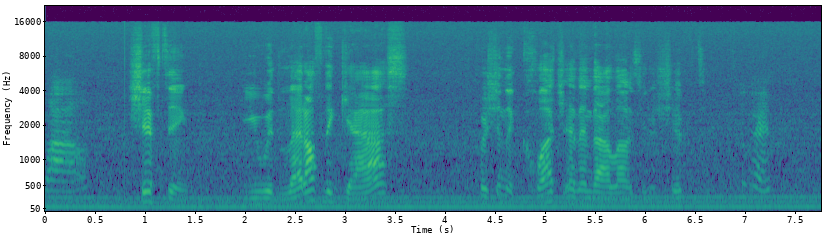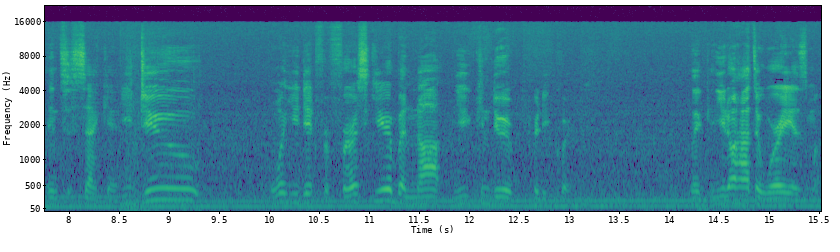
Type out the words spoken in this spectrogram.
Wow. Shifting. You would let off the gas, push in the clutch, and then that allows you to shift Okay. into second. You do what you did for first gear, but not, you can do it pretty quick. Like, you don't have to worry as much.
